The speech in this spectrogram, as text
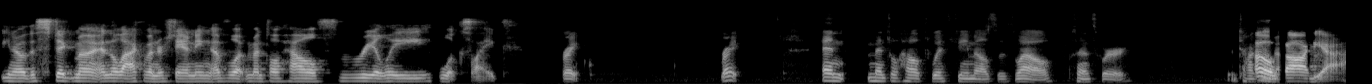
you know, the stigma and the lack of understanding of what mental health really looks like. Right. Right. And mental health with females as well, since we're talking oh, about God, yeah.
